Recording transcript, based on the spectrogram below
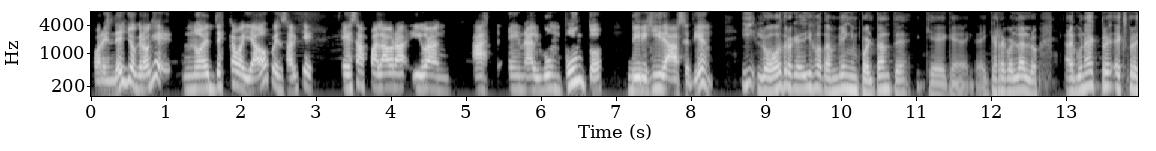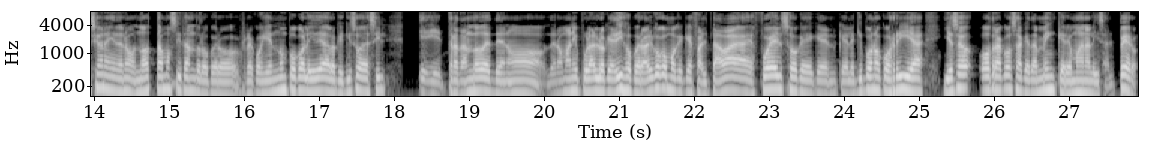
Por ende, yo creo que no es descabellado pensar que esas palabras iban hasta en algún punto dirigidas a Setién. Y lo otro que dijo también importante, que, hay que recordarlo, algunas expresiones, y de no, no estamos citándolo, pero recogiendo un poco la idea de lo que quiso decir, y tratando de, no, de no manipular lo que dijo, pero algo como que, que faltaba esfuerzo, que, que, el equipo no corría, y eso es otra cosa que también queremos analizar. Pero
